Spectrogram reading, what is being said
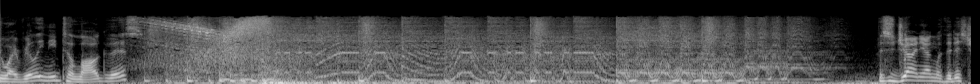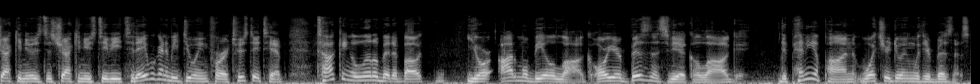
do I really need to log this? This is John Young with the Disc News, Disc News TV. Today we're going to be doing for our Tuesday tip, talking a little bit about your automobile log or your business vehicle log depending upon what you're doing with your business.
